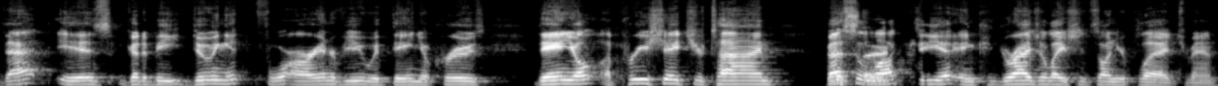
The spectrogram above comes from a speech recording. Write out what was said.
that is going to be doing it for our interview with Daniel Cruz. Daniel, appreciate your time. Best yes, of luck to you and congratulations on your pledge, man.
